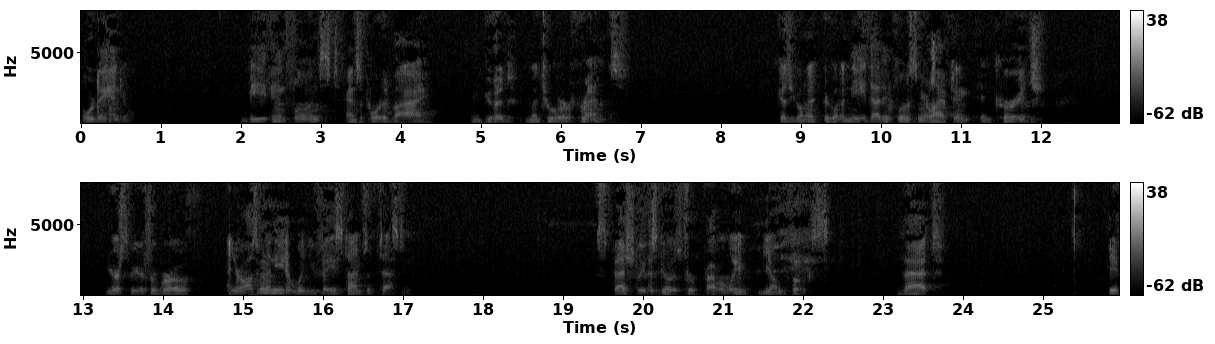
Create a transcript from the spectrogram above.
or Daniel. Be influenced and supported by good, mature friends. Because you're going to, you're going to need that influence in your life to encourage your spiritual growth, and you're also going to need it when you face times of testing. Especially this goes for probably young folks. That if,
